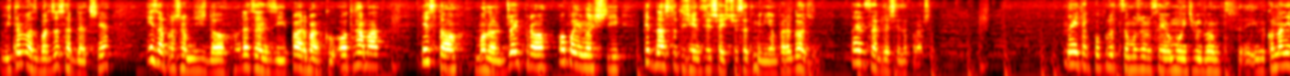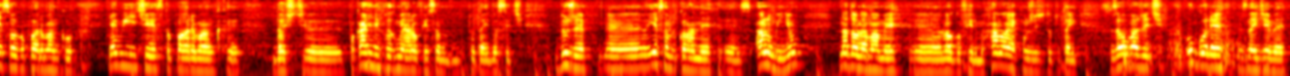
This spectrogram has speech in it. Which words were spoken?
Witam Was bardzo serdecznie i zapraszam dziś do recenzji powerbanku od Hama. Jest to model Joy Pro o pojemności 15600 mAh. Ten serdecznie zapraszam. No i tak pokrótce możemy sobie omówić wygląd i wykonanie samego powerbanku. Jak widzicie jest to powerbank y, dość y, pokaźnych rozmiarów, jest on tutaj dosyć duży. Y, Jest on wykonany z aluminium. Na dole mamy y, logo firmy Hama, jak możecie to tutaj zauważyć. U góry znajdziemy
